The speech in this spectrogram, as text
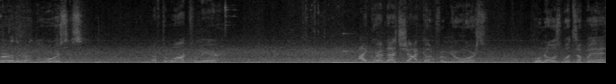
Further on the horses. We'll have to walk from here. I'd grab that shotgun from your horse. Who knows what's up ahead?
